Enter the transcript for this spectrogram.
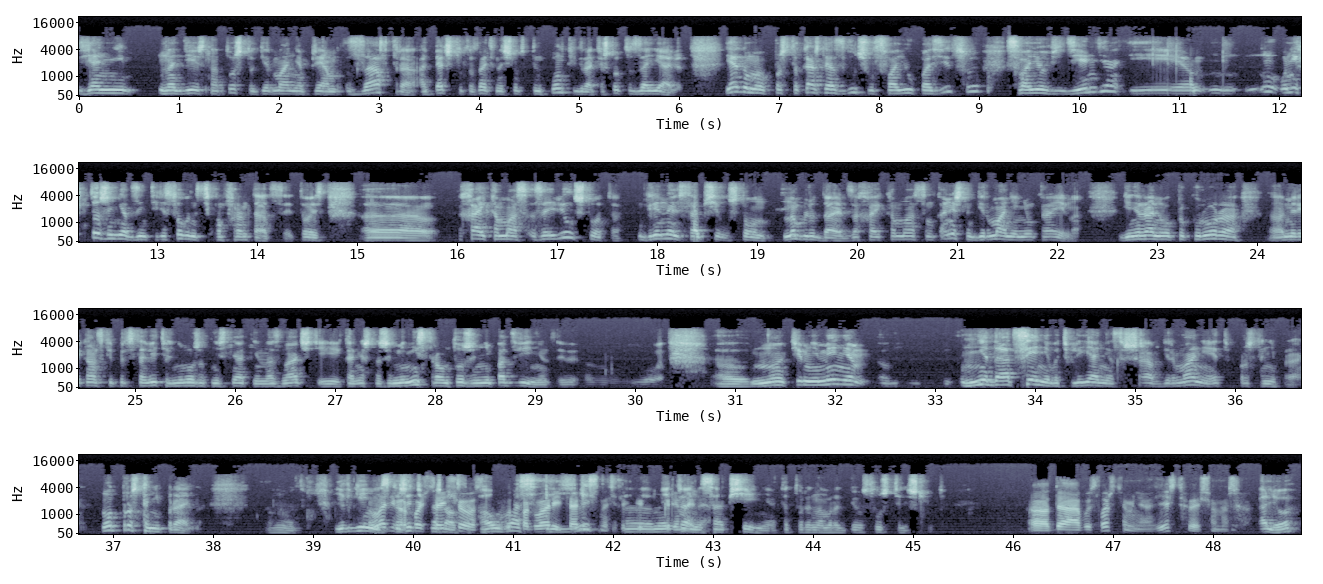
я не надеюсь на то, что Германия прям завтра опять что-то, знаете, начнет в пинг-понг играть, а что-то заявит. Я думаю, просто каждый озвучил свою позицию, свое видение, и ну, у них тоже нет заинтересованности конфронтации. То есть э, Хайка Масс заявил что-то, Гринель сообщил, что он наблюдает за Хайка Массом. Конечно, Германия не Украина. Генерального прокурора американский представитель не может ни снять, ни назначить. И, конечно же, министра он тоже не подвинет. Вот. Э, но, тем не менее, недооценивать влияние США в Германии, это просто неправильно. Ну, вот просто неправильно. Вот. Евгений, Владимир, скажите, пожалуйста, а у вас есть э, на экране сообщения, которые нам радиослушатели шлют? А, да, вы слышите меня? Есть связь у нас? Алло.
